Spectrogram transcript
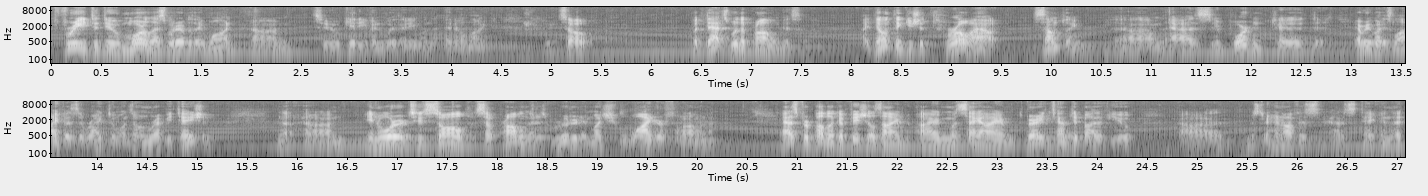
free to do more or less whatever they want um, to get even with anyone that they don't like. So, but that's where the problem is. I don't think you should throw out something um, as important to everybody's life as the right to one's own reputation um, in order to solve a problem that is rooted in much wider phenomena. As for public officials, I, I must say I am very tempted by the view uh, Mr. Hentoff has, has taken that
